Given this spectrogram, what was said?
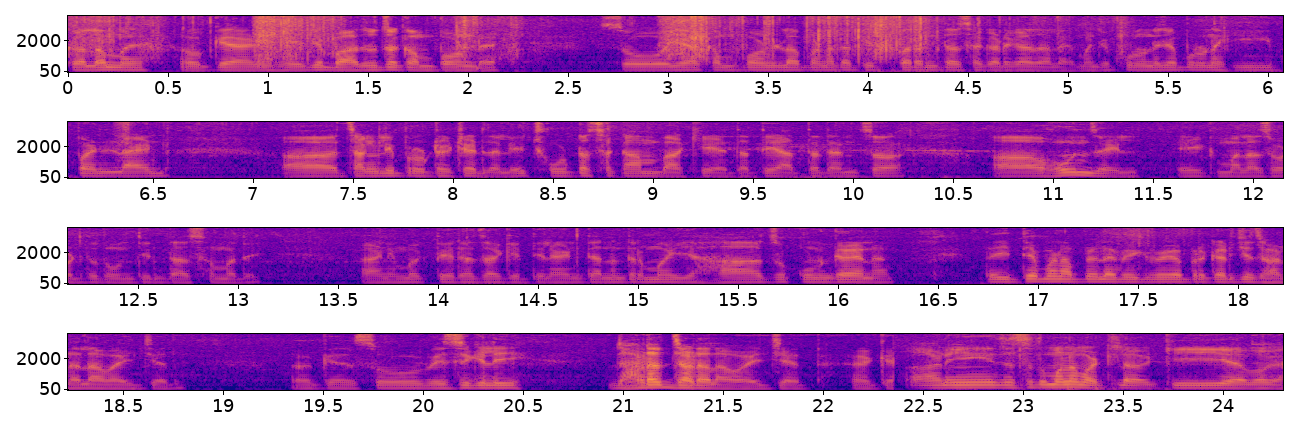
कलम आहे. ओके आणि हे जे बाजूचं कंपाऊंड आहे सो या कंपाऊंडला पण आता तिथपर्यंत असा गडगा झाला आहे म्हणजे पूर्णच्या पूर्ण ही पण लँड चांगली प्रोटेक्टेड झाली आहे. छोटंसं काम बाकी आहे. तर ते आता त्यांचं होऊन जाईल एक मला असं वाटतं दोन तीन तासामध्ये. आणि मग ते रजा घेतील. आणि त्यानंतर मग हा जो कुणगा आहे ना तर इथे पण आपल्याला वेगवेगळ्या प्रकारची झाडं लावायची आहेत. ओके सो बेसिकली झाडंच झाडं लावायची आहेत. ओके आणि जसं तुम्हाला म्हटलं की बघा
